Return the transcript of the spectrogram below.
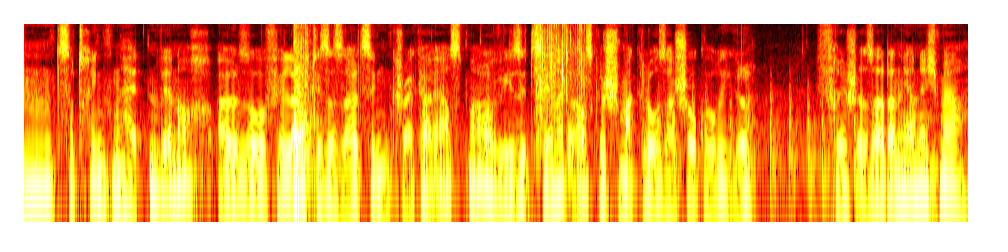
Hm, zu trinken hätten wir noch, also vielleicht diese salzigen Cracker erstmal. Wie sieht's hiermit aus? Geschmackloser Schokoriegel. Frisch ist er dann ja nicht mehr.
